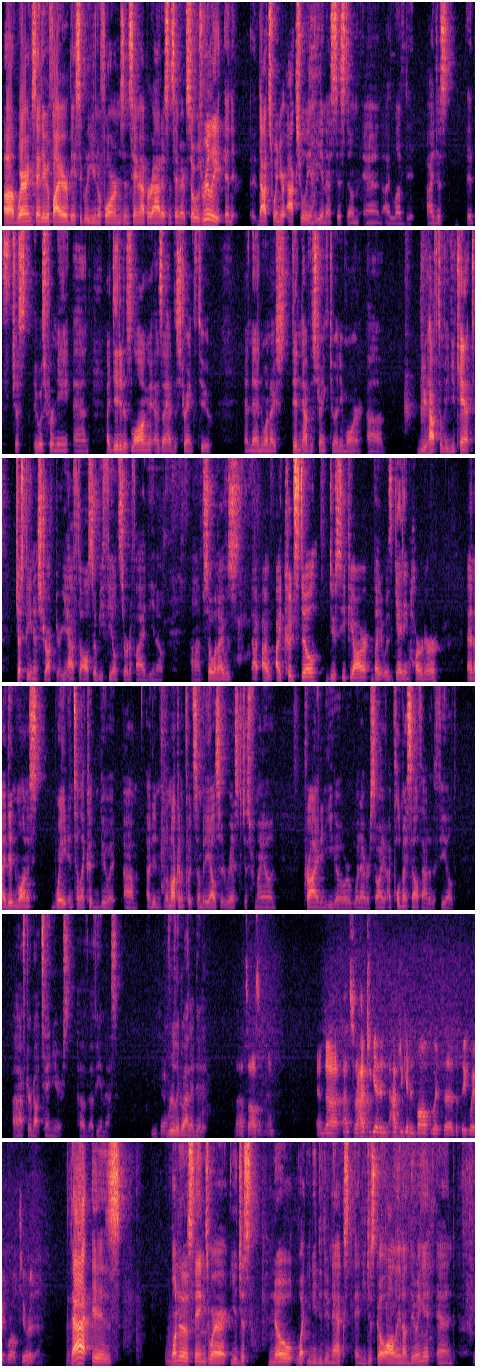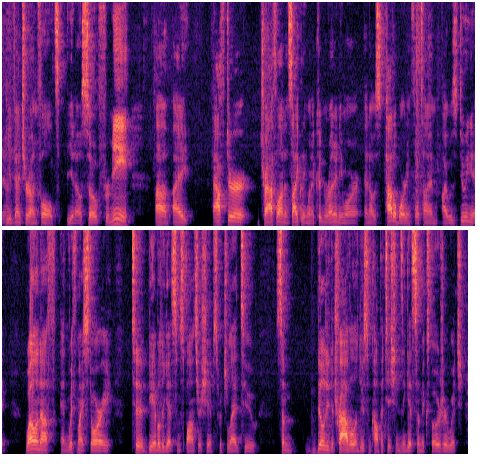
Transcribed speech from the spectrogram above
uh, wearing San Diego Fire basically uniforms and same apparatus and same. So it was really, and that's when you're actually in the EMS system, and I loved it. I just, it's just, it was for me, and I did it as long as I had the strength to. And then when I didn't have the strength to anymore, uh, you have to leave. You can't just be an instructor. You have to also be field certified. You know. Uh, so when I was, I, I, I could still do CPR, but it was getting harder, and I didn't want to wait until I couldn't do it. Um, I didn't. I'm not going to put somebody else at risk just for my own pride and ego or whatever. So I, I pulled myself out of the field uh, after about ten years of, of EMS. Okay. Really glad I did it. That's awesome, man. And uh, so, how'd you get in? How'd you get involved with the the Big Wave World Tour then? That is one of those things where you just know what you need to do next, and you just go all in on doing it, and yeah. the adventure unfolds. You know, so for me, um, I after triathlon and cycling when I couldn't run anymore and I was paddleboarding full time, I was doing it well enough and with my story to be able to get some sponsorships, which led to some ability to travel and do some competitions and get some exposure, which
